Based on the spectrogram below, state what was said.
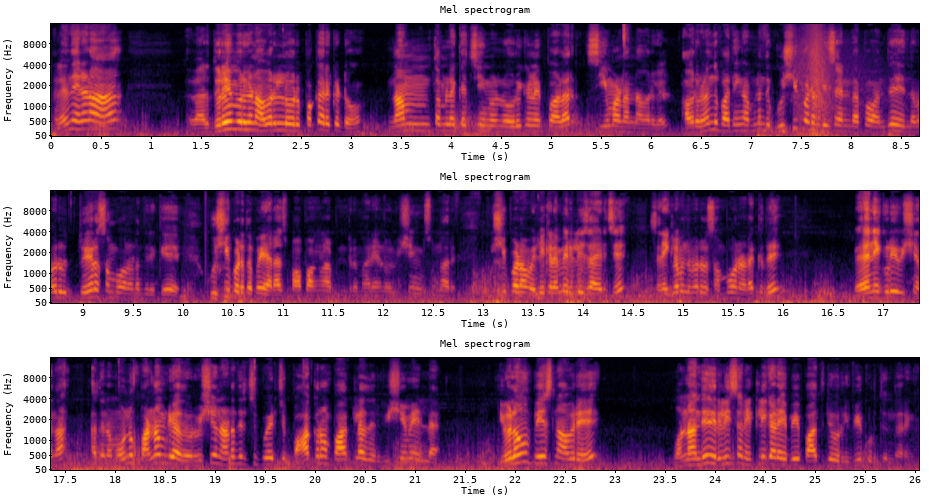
அதுலேருந்து என்னென்னா என்னன்னா துரைமுருகன் அவர்கள் ஒரு பக்கம் இருக்கட்டும் நாம் தமிழர் கட்சியின் ஒருங்கிணைப்பாளர் சீமானன் அவர்கள். அவர்கள் வந்து பார்த்தீங்க அப்படின்னா இந்த குஷி படம் ரிலீஸ் ஆனப்போ வந்து இந்த மாதிரி ஒரு துயர சம்பவம் நடந்திருக்கு. குஷி படத்தை போய் யாராச்சும் பார்ப்பாங்களா அப்படின்ற மாதிரியான ஒரு விஷயம் சொன்னார். குஷி படம் வெள்ளிக்கிழமை ரிலீஸ் ஆயிடுச்சு சனிக்கிழமை இந்த மாதிரி ஒரு சம்பவம் நடக்குது. வேதனைக்குரிய விஷயம் தான் அது நம்ம ஒன்றும் பண்ண முடியாது. ஒரு விஷயம் நடந்துருச்சு போயிடுச்சு பார்க்குறோம் பார்க்கல அது ஒரு விஷயமே இல்லை. இவ்வளவும் பேசின அவர் ஒன்றாந்தேதி ரிலீஸ் ஆன இட்லி கடையை போய் பார்த்துட்டு ஒரு ரிவ்யூ கொடுத்துருந்தாருங்க.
